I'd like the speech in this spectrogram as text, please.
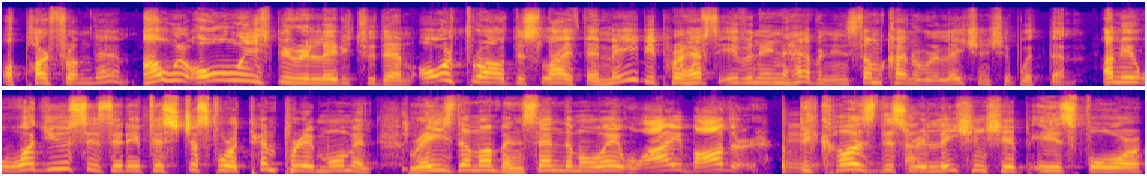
apart from them. I will always be related to them all throughout this life, and maybe perhaps even in heaven in some kind of relationship with them. I mean, what use is it if it's just for a temporary moment, raise them up and send them away? Why bother? Because this relationship is for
